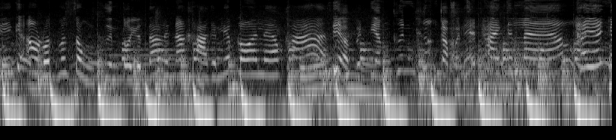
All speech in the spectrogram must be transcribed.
นี้ก็เอารถมาส่งคืนโตโยต้าเลยนาคากันเรียบร้อยแล้วค่ะ เดี๋ยวไปเตรียมขึ้นเครื่องกลับประเทศไทยกันแล้ว ถ้าอย่าง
